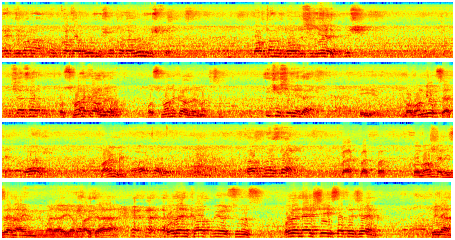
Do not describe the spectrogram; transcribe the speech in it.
Merdivana o kadar vurmuş, o kadar vurmuş ki baltanın doğdusu yer etmiş. Bu sefer Osman'ı kaldırmak. Osman'ı kaldırmak için. İkisini de İyi. Babam yok zaten. var. Var mı? Var tabii. Kalkmazlar. Bak bak bak. Babam da bizden aynı numarayı yapardı ha. Olan kalkmıyorsunuz. Olan her şeyi satacağım. Filan.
